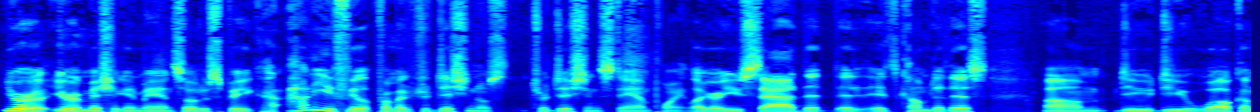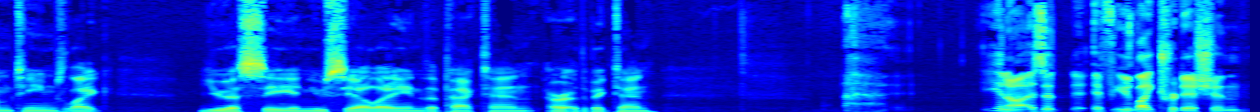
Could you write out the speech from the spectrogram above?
You're a you're a Michigan man, so to speak. How, how do you feel from a traditional tradition standpoint? Like, are you sad that it's come to this? Um, do you do you welcome teams like USC and UCLA into the Pac-10 or the Big Ten? you know, as it if you like tradition,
